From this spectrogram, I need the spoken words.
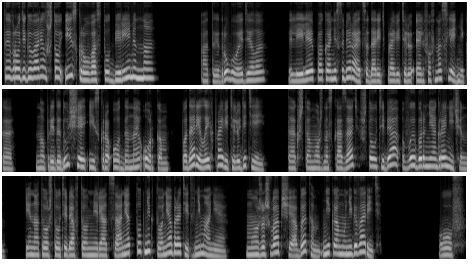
Ты вроде говорил, что Искра у вас тут беременна?» А ты другое дело. Лилия пока не собирается дарить правителю эльфов наследника, но предыдущая искра, отданная оркам, подарила их правителю детей. Так что можно сказать, что у тебя выбор не ограничен. И на то, что у тебя в том мире отца нет, тут никто не обратит внимания. Можешь вообще об этом никому не говорить. Уф,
